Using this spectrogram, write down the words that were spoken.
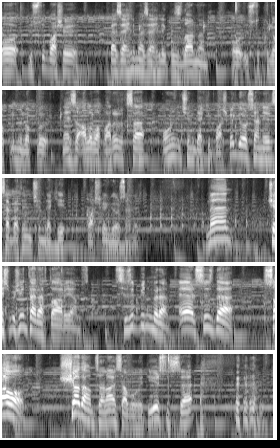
o üstü başı bəzəkli-məzəkli qızlarla o üstü kloklu müloklu nəsə alıb aparırıqsa, onun içindəki başqa görsənir, səbətin içindəki başqa görsənir. Mən keçmişin tərəfdarıyam. Sizi bilmirəm. Əgər siz də sağ ol, kişi adamsan ay Sabuhi deyirsinizsə,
